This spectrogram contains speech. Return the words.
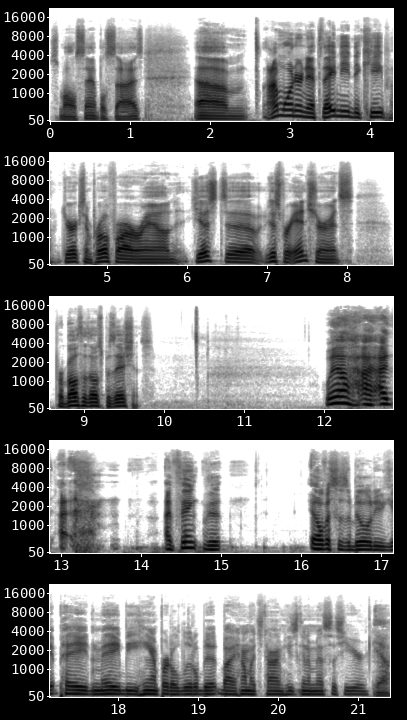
small sample size. Um, I'm wondering if they need to keep Jurickson Profar around just uh, just for insurance for both of those positions. Well, I, I I think that Elvis's ability to get paid may be hampered a little bit by how much time he's going to miss this year. Yeah,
